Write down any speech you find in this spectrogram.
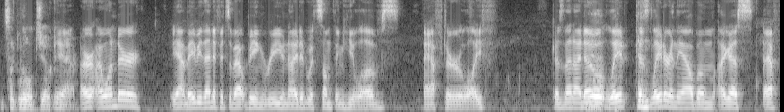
it's like a little joke. Yeah, I wonder yeah, maybe then if it's about being reunited with something he loves after life. Because then I know yeah. late, because later in the album, I guess af-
